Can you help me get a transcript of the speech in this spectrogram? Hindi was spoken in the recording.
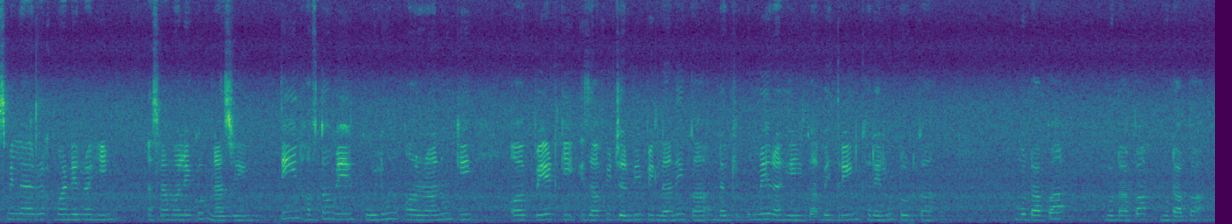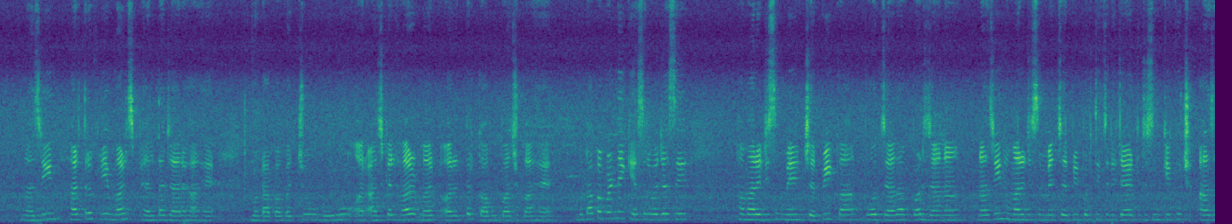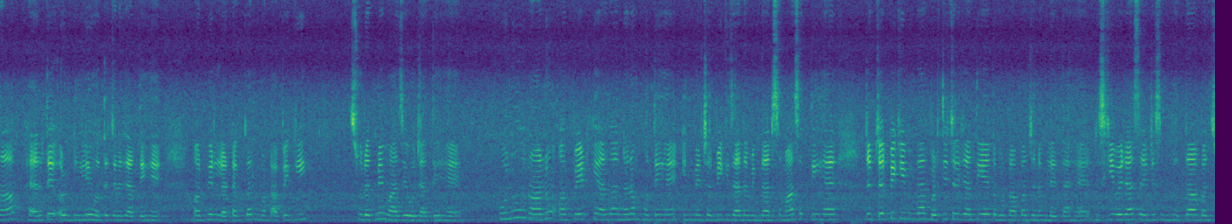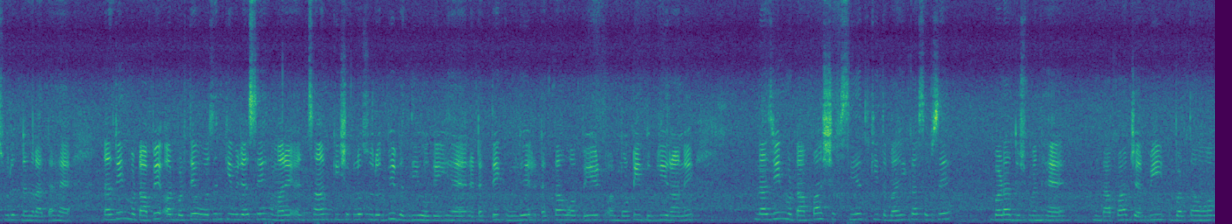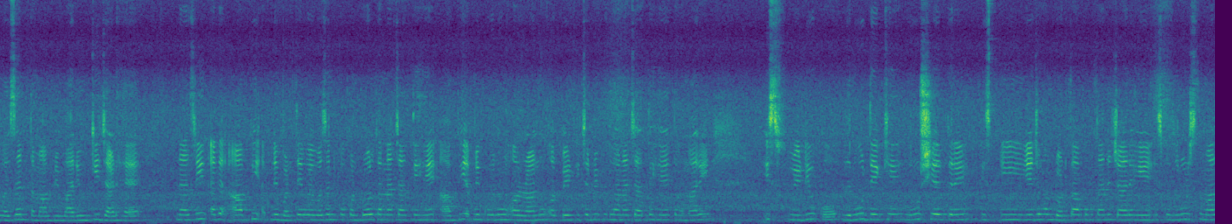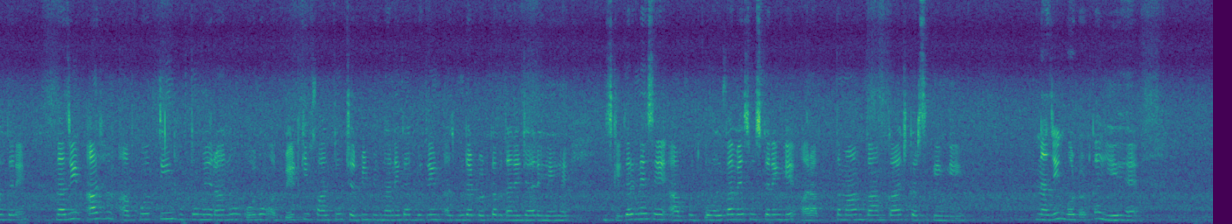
बिसमीम अस्सलाम नाजरीन। तीन हफ्तों में कोलों और रानों की और पेट की इजाफी चर्बी पिघलाने का डॉक्टर उम्मे राहील का बेहतरीन घरेलू टोटका। मोटापा मोटापा मोटापा। नाजरीन, हर तरफ़ ये मर्ज़ फैलता जा रहा है। मोटापा बच्चों, बूढ़ों और आजकल हर मर्द, औरत पर काबू पा चुका है। मोटापा बढ़ने की असल वजह से हमारे जिसम में चर्बी का बहुत ज़्यादा बढ़ जाना नाजीन हमारे जिसम में चर्बी बढ़ती चली जाए तो जिसम के कुछ अज़ा फैलते और ढीले होते चले जाते हैं और फिर लटक कर मोटापे की सूरत में वाजे हो जाते हैं। फूलों, रानों और पेट के अज़ा नरम होते हैं। इनमें चर्बी की ज़्यादा मकदार समा सकती है। जब चर्बी की मकदार बढ़ती चली जाती है तो मोटापा जन्म लेता है, जिसकी वजह से जिसम भद्दा बदसूरत नज़र आता है। नाजरीन, मोटापे और बढ़ते वज़न की वजह से हमारे इंसान की शक्ल सूरत भी बदली हो गई है। लटकते कूल्हे लटकता हुआ पेट और मोटी दुबली राने। नाजरीन, मोटापा शख्सियत की तबाही का सबसे बड़ा दुश्मन है। मोटापा, चर्बी, बढ़ता हुआ वज़न तमाम बीमारियों की जड़ है। नाजरीन, अगर आप भी अपने बढ़ते हुए वज़न को कंट्रोल करना चाहते हैं, आप भी अपने कूलों और रानों और पेट की चर्बी पिघलाना चाहते हैं तो हमारी इस वीडियो को ज़रूर देखें, ज़रूर शेयर करें। इस ये जो हम टोटका आपको बताने चाह रहे हैं, इसको ज़रूर इस्तेमाल करें। नाजीन आज हम आपको तीन हफ्तों में रानों, कोलों और पेट की फालतू चर्बी पिघलाने का बेहतरीन आजमूदा टोटका बताने जा रहे हैं, जिसके करने से आप खुद को हल्का महसूस करेंगे और आप तमाम काम काज कर सकेंगे। नाजीन वो टोटका ये है।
